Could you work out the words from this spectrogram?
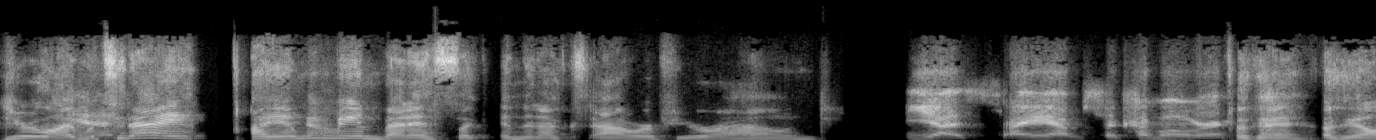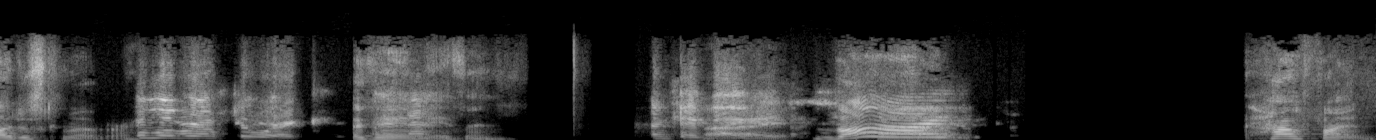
You're live, but today I am going to be in Venice like in the next hour if you're around. Yes, I am. So come over. Okay. Okay. I'll just come over. Come over after work. Okay. Amazing. Okay, bye. Bye. Bye. How fun.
